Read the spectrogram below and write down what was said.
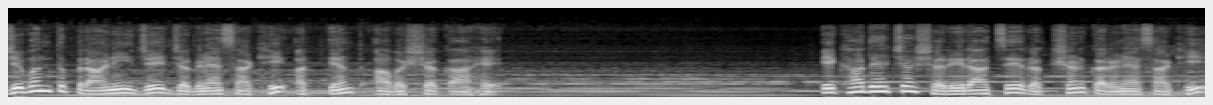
जिवंत प्राणी जे जगण्यासाठी अत्यंत आवश्यक आहे. एखाद्याच्या शरीराचे रक्षण करण्यासाठी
